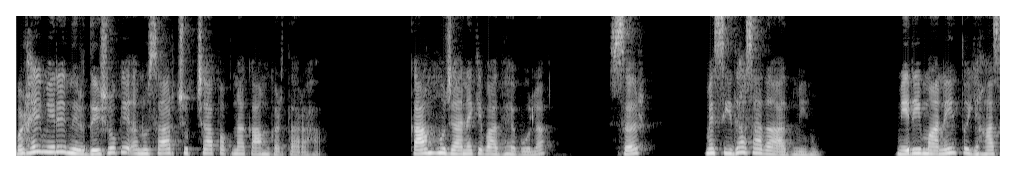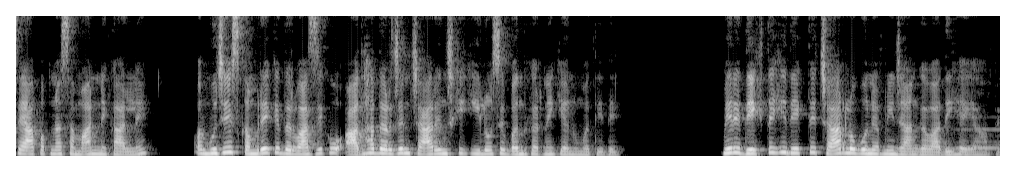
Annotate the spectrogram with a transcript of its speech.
बढ़ई मेरे निर्देशों के अनुसार चुपचाप अपना काम करता रहा। काम हो जाने के बाद वह बोला, सर, मैं सीधा साधा आदमी हूँ। मेरी माने तो यहाँ से आप अपना सामान निकाल लें और मुझे इस कमरे के दरवाजे को आधा दर्जन चार इंच की कीलों से बंद करने की अनुमति दें। मेरे देखते ही देखते चार लोगों ने अपनी जान गंवा दी है यहाँ पे।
